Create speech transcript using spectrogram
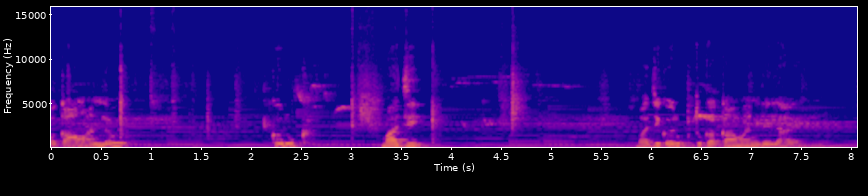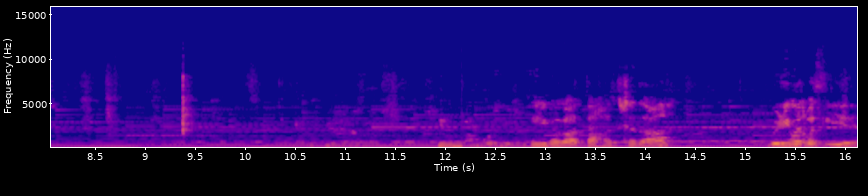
तुका काम आणलं वय करूक भाजी भाजी करूक तुका काम आणलेलं आहे हम्म. ही बघा आता हर्षदा वेळीवर बसली आहे?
